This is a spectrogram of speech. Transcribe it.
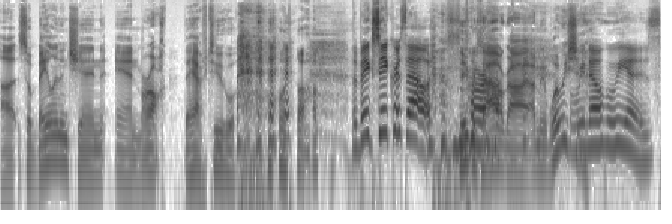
Uh, so Baylan and Shin and Marrok. They have to hold off. The big secret's out. Secrets out, guy. I mean, what do we should We know who he is,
